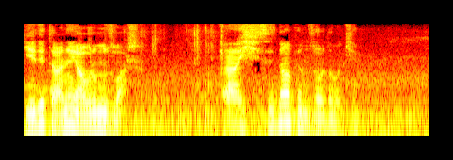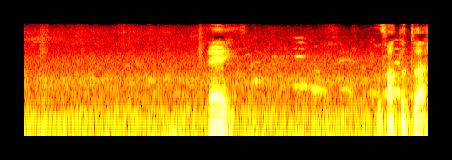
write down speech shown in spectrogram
Yedi tane yavrumuz var. Ay siz ne yapıyorsunuz orada bakayım? Hey. Ufaklıklar.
